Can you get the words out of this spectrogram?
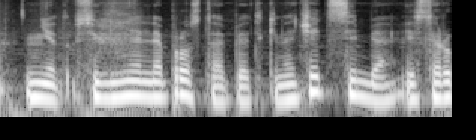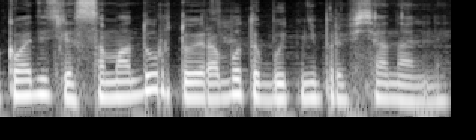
Нет, все гениальное просто, опять-таки, начать с себя. Если руководитель самодур, то и работа будет непрофессиональной.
